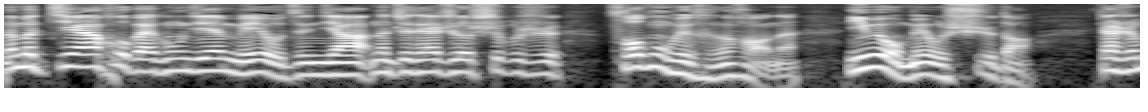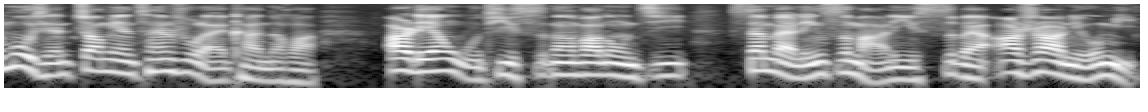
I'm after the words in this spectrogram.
那么既然后排空间没有增加，那这台车是不是操控会很好呢？因为我没有试到，但是目前账面参数来看的话，2.5T 四缸发动机，304马力，422牛米，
